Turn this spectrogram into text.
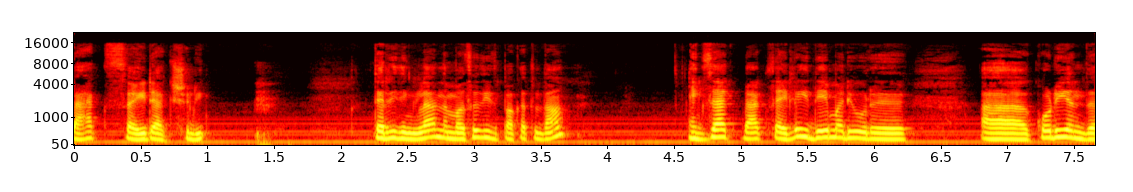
பேக் சைடு ஆக்சுவலி தெரியுதுங்களா? அந்த மசூதி இது பக்கத்தில் தான். எக்ஸாக்ட் பேக் சைடில் இதே மாதிரி ஒரு கொடி அந்த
